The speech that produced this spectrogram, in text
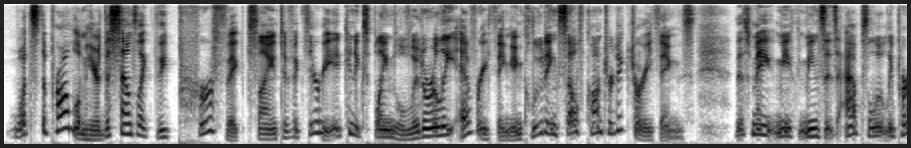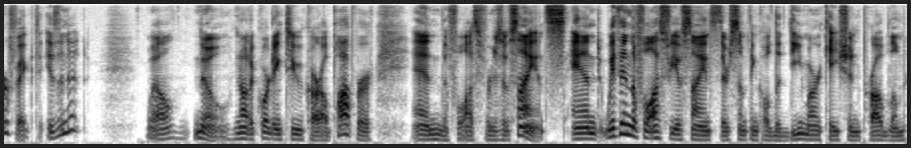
what's the problem here? This sounds like the perfect scientific theory. It can explain literally everything, including self contradictory things. This may, means it's absolutely perfect, isn't it? Well, no, not according to Karl Popper and the philosophers of science. And within the philosophy of science, there's something called the demarcation problem.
